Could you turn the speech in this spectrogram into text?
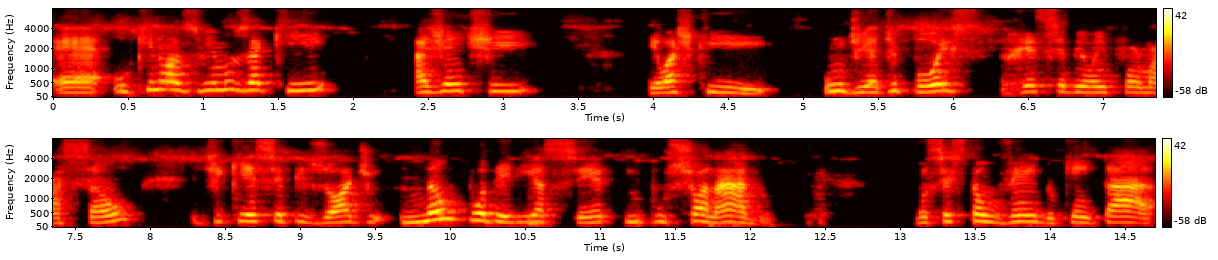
é, o que nós vimos é que a gente, eu acho que um dia depois, recebeu a informação de que esse episódio não poderia ser impulsionado. Vocês estão vendo, quem está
